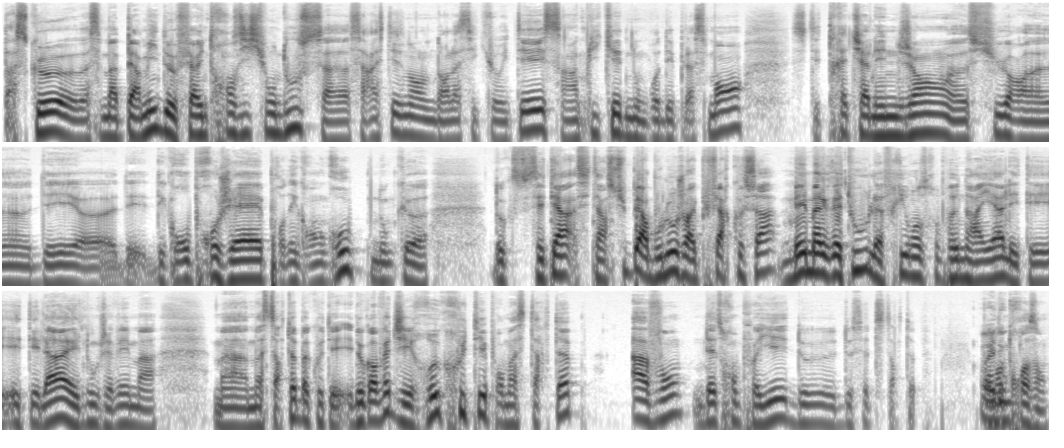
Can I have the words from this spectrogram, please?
parce que euh, ça m'a permis de faire une transition douce, ça, ça restait dans, dans la sécurité, ça impliquait de nombreux déplacements, c'était très challengeant euh, sur euh, des, euh, des, des gros projets pour des grands groupes, donc donc c'était un, super boulot, j'aurais pu faire que ça, mais malgré tout la free entrepreneuriale était, était là. Et donc j'avais ma, ma, ma start-up à côté. Et donc en fait j'ai recruté pour ma start-up avant d'être employé de, de cette start-up pendant Ouais, donc, trois ans.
